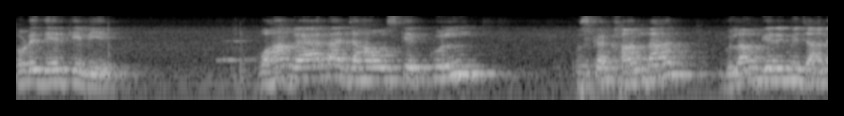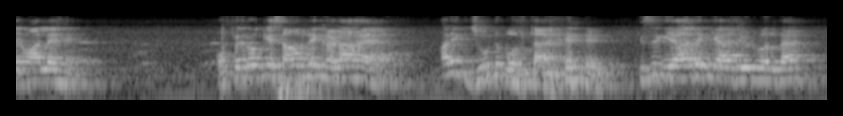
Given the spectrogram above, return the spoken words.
थोड़ी देर के लिए। वहाँ गया था जहाँ उसके कुल, उसका खानदान गुलामगिरी में जाने वाले हैं। और फिर के सामने खड़ा है और एक झूठ बोलता है। किसी की याद है क्या झूठ बोलता है?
